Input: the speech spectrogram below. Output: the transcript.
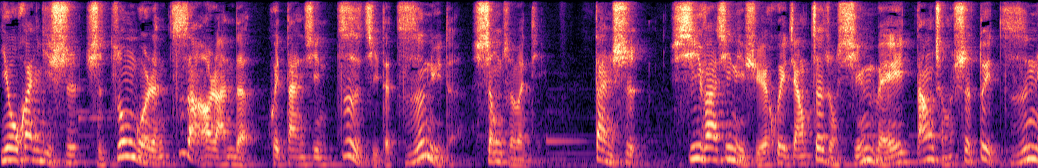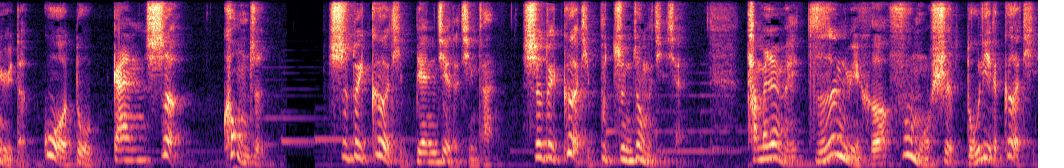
忧患意识使中国人自然而然的会担心自己的子女的生存问题。但是西方心理学会将这种行为当成是对子女的过度干涉、控制，是对个体边界的侵犯，是对个体不尊重的体现。他们认为子女和父母是独立的个体，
